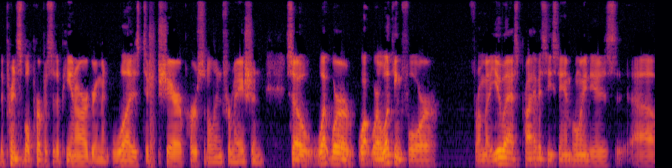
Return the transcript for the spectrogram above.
the principal purpose of the PNR agreement was to share personal information. So what we're what we're looking for from a U.S. privacy standpoint is uh,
